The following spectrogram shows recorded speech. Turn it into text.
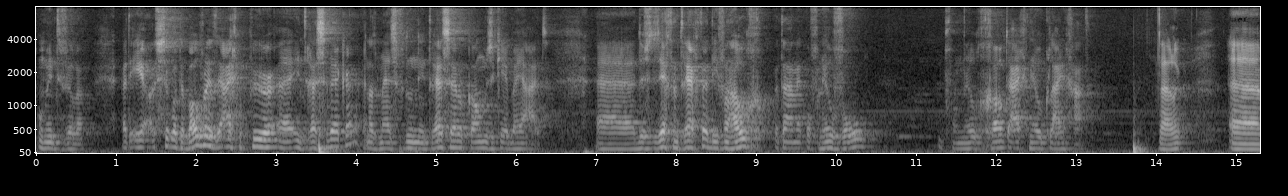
om in te vullen. Het stuk wat erboven ligt is eigenlijk puur uh, interesse wekken. En als mensen voldoende interesse hebben, komen ze een keer bij je uit. Uh, dus het is echt een trechter die van hoog uiteindelijk, of van heel vol, van heel groot eigenlijk heel klein gaat. Duidelijk. Uh,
